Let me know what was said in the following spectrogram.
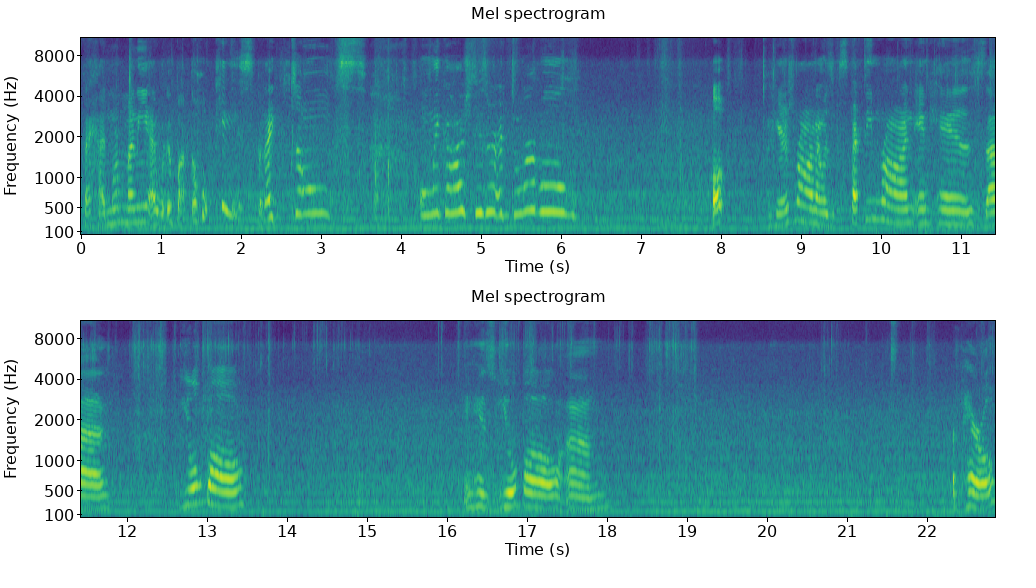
if I had more money, I would have bought the whole case, but I don't. Oh my gosh, these are adorable. Here's Ron. I was expecting Ron in his uh, Yule Ball. In his Yule Ball um, apparel.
